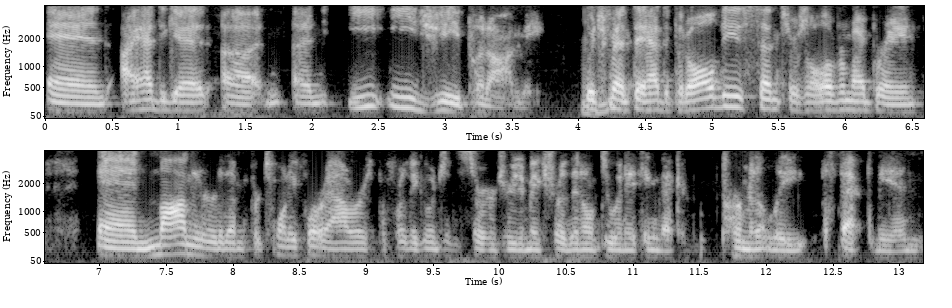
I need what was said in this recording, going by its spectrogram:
and I had to get uh, an EEG put on me, which mm-hmm. meant they had to put all these sensors all over my brain and monitor them for 24 hours before they go into the surgery to make sure they don't do anything that could permanently affect me. And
